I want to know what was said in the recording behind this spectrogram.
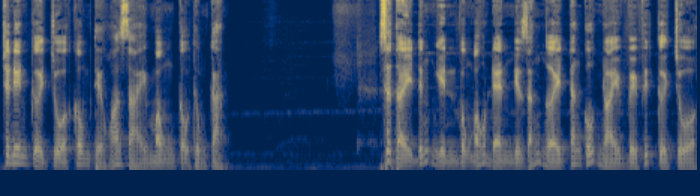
cho nên cười chùa không thể hóa giải mong cậu thông cảm. Sư thầy đứng nhìn vùng máu đen như dáng người đang cố nhòi về phía cửa chùa.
